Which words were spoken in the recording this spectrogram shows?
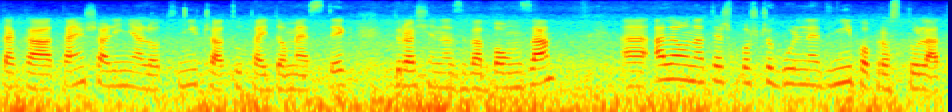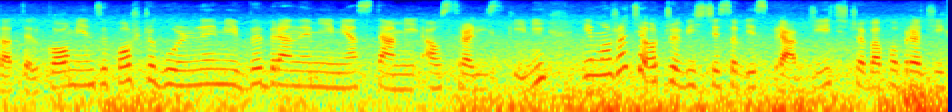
taka tańsza linia lotnicza tutaj domestic, która się nazywa Bonza, ale ona też poszczególne dni po prostu lata tylko między poszczególnymi wybranymi miastami australijskimi. I możecie oczywiście sobie sprawdzić, trzeba pobrać ich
